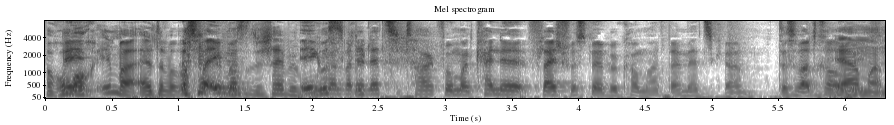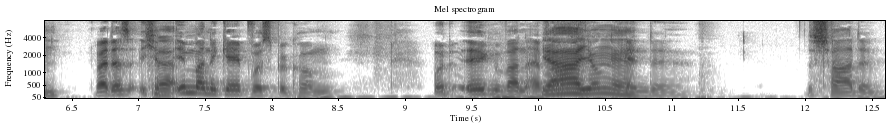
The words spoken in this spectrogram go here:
Warum Ey, auch immer, Alter. Warum das war so eine Scheibe Irgendwann Wurst war der letzte Tag, wo man keine Fleischwurst mehr bekommen hat beim Metzger. Das war traurig. Ja, Mann. Weil das, ich habe Ja. immer eine Gelbwurst bekommen. Und irgendwann einfach Ja, Junge. Ende. Das ist schade.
